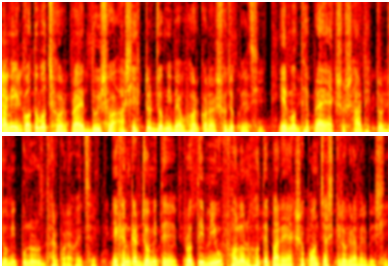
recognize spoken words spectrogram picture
আমি গত বছর প্রায় দুইশো আশি হেক্টর জমি ব্যবহার করার সুযোগ পেয়েছি। এর মধ্যে প্রায় একশো ষাট হেক্টর জমি পুনরুদ্ধার করা হয়েছে। এখানকার জমিতে প্রতি মিউ ফলন হতে পারে একশো পঞ্চাশ কিলোগ্রামের বেশি।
